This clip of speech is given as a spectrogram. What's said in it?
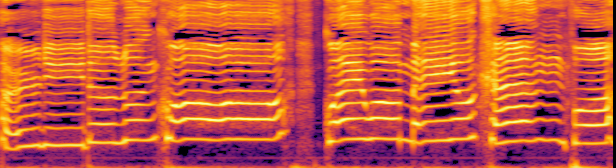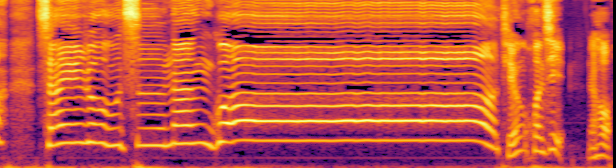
而你的轮廓，怪我没有看破，才如此难过。停，换气，然后，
